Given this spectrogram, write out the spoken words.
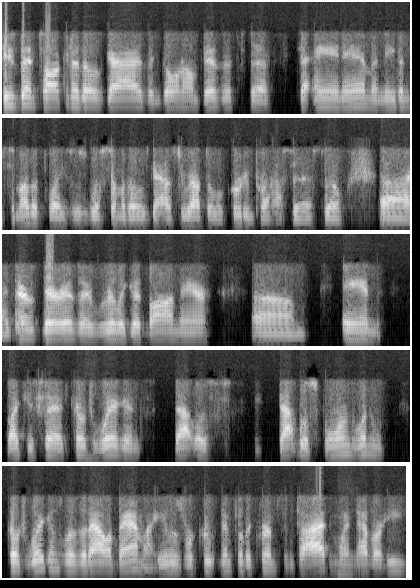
he's been talking to those guys and going on visits to to A and M and even some other places with some of those guys throughout the recruiting process. So uh, there there is a really good bond there. Um, and like you said, Coach Wiggins, that was that was formed when Coach Wiggins was at Alabama. He was recruiting him for the Crimson Tide, and whenever he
